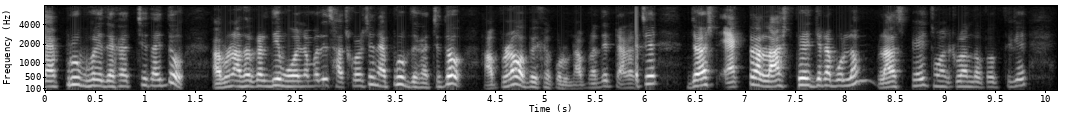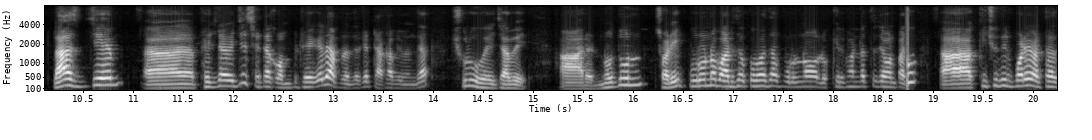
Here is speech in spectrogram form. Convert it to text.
অ্যাপ্রুভ হয়ে দেখাচ্ছে, তাই তো? আপনারা আধার কার্ড দিয়ে মোবাইল নাম্বার দিয়ে সার্চ করেছেন অ্যাপ্রুভ দেখাচ্ছে। তো আপনারা অপেক্ষা করুন। আপনাদের টাকা আছে। জাস্ট একটা লাস্ট ফেজ যেটা বললাম লাস্ট ফেজ সমাজ কল্যাণ দপ্তর থেকে লাস্ট যে ফেজটা রয়েছে, সেটা কমপ্লিট হয়ে গেলে আপনাদেরকে টাকা পেমেন্ট দেওয়া শুরু হয়ে যাবে। আর নতুন সরি পুরনো বার্ধক্য ভাতা, পুরনো লক্ষ্মীর ভান্ডার তো যেমন কিছুদিন পরে, অর্থাৎ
